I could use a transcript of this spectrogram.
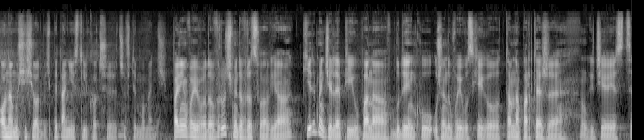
ona musi się odbyć. Pytanie jest tylko, czy, czy w tym momencie. Panie wojewodo, wróćmy do Wrocławia. Kiedy będzie lepiej u pana w budynku Urzędu Wojewódzkiego, tam na parterze, gdzie jest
